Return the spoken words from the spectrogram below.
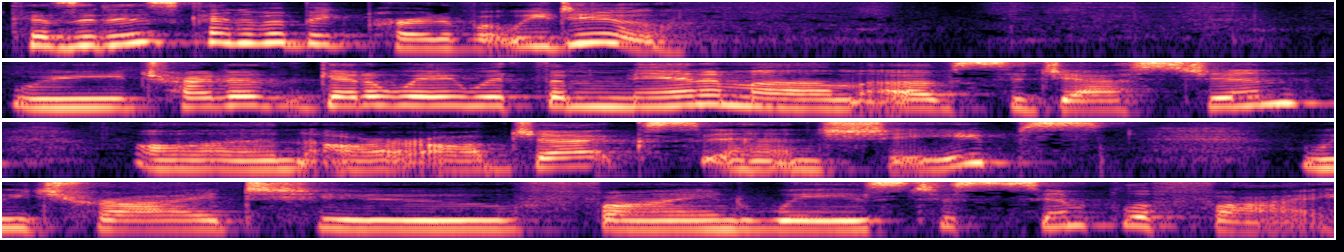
Because it is kind of a big part of what we do. We try to get away with the minimum of suggestion on our objects and shapes. We try to find ways to simplify.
